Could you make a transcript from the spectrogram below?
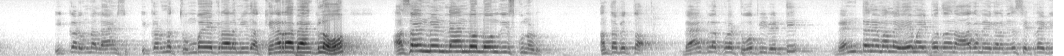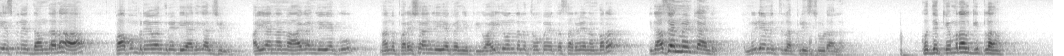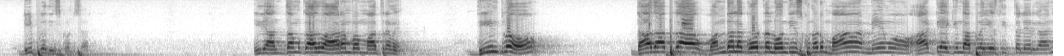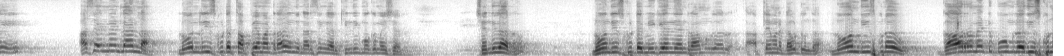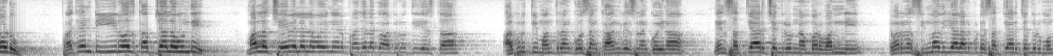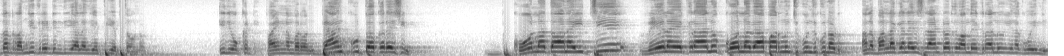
ఇక్కడ ఉన్న ల్యాండ్స్ ఇక్కడ ఉన్న తొంభై ఎకరాల మీద కెనరా బ్యాంకులో అసైన్మెంట్ ల్యాండ్లో లోన్ తీసుకున్నాడు. అంత పెద్ద. బ్యాంకులకు కూడా టోపీ పెట్టి వెంటనే మళ్ళీ ఏమైపోతుందని ఆగమేఘల మీద సెటిలైట్ చేసుకునే దందల పాపం రేవంత్ రెడ్డి గారిని కలిసిండు. అయ్యా నన్ను ఆగం చేయకు నన్ను పరేషాన్ చేయకు అని చెప్పి. ఐదు వందల తొంభై ఒక్క సర్వే నంబర్ ఇది అసైన్మెంట్ ల్యాండ్. మీడియా మిత్రుల ప్లీజ్ చూడాలి. కొద్దిగా కెమెరాలకి ఇట్లా డీప్గా తీసుకోండి సార్. ఇది అంతం కాదు ఆరంభం మాత్రమే. దీంట్లో దాదాపుగా వందల కోట్ల లోన్ తీసుకున్నాడు. మా మేము ఆర్టీఐ కింద అప్లై చేస్తే ఇస్తలేరు కానీ అసైన్మెంట్ ల్యాండ్లా లోన్ తీసుకుంటే తప్పేమంటారా? ఏంది నర్సింగ్ గారు? కిందికి ముఖం వేశారు. చందు గారు లోన్ తీసుకుంటే మీకేంది అని రాములు గారు అట్లేమైనా డౌట్ ఉందా? లోన్ తీసుకున్నావు గవర్నమెంట్ భూమిలో తీసుకున్నాడు. ప్రజెంట్ ఈ రోజు కబ్జాలో ఉంది. మళ్ళీ చేవెళ్ళలో పోయి నేను ప్రజలకు అభివృద్ధి చేస్తా. అభివృద్ధి మంత్రం కోసం కాంగ్రెస్లో పోయినా నేను సత్యారచంద్రుడు నంబర్ వన్ని ఎవరైనా సినిమా తీయాలనుకుంటే సత్యారచంద్రుడు ముందర రంజిత్ రెడ్డిని తీయాలని చెప్పి చెప్తా ఉన్నాడు. ఇది ఒకటి. పాయింట్ నెంబర్ వన్ బ్యాంకు టోకరేషన్. కోళ్ళ దాన ఇచ్చి వేల ఎకరాలు కోళ్ళ వ్యాపారం నుంచి గుంజుకున్నాడు. అలా బండ్ల గణేష్ లాంటి వాడిది వంద ఎకరాలు ఈయనకు పోయింది.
